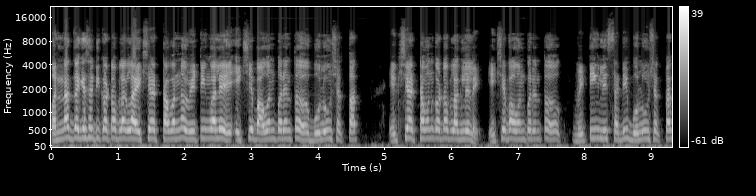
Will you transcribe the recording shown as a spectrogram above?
पन्नास जागेसाठी कट ऑफ लागला एकशे अठ्ठावन्न वेटिंगवाले एकशे बावन्नपर्यंत बोलवू शकतात. एकशे अठ्ठावन्न कट ऑफ लागलेले. एकशे बावन्नपर्यंत वेटिंग लिस्टसाठी बोलवू शकतात.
